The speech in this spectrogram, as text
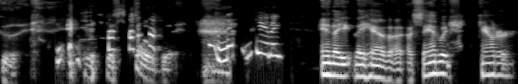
good. it's just so good. No kidding. And they they have a, a sandwich counter.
